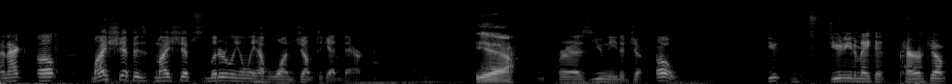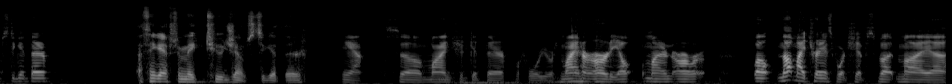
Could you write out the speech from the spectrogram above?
and I. Well, my ship is. My ships literally only have one jump to get there, Yeah. whereas you need a jump. Oh, you do you need to make a pair of jumps to get there? I think I have to make two jumps to get there. Yeah, so mine should get there before yours. Mine are already. Mine are. Well, not my transport ships, but my uh,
